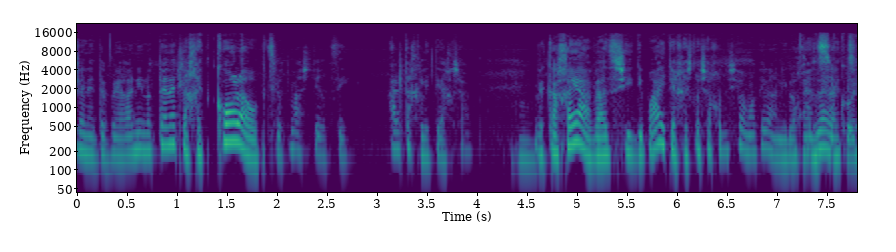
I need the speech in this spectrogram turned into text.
ונדבר, אני נותנת לך את כל האופציות, מה שתרצי. אל תחליטי עכשיו. וכך היה, ואז כשהיא דיברה איתי אחרי שלושה חודשים, אמרתי לה, אני לא אין חוזרת. סיכוי.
